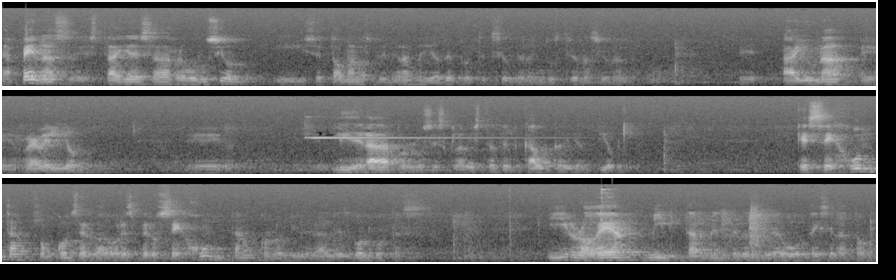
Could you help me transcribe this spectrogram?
Apenas estalla esa revolución y se toman las primeras medidas de protección de la industria nacional, eh, hay una eh, rebelión eh, liderada por los esclavistas del Cauca y Antioquia que se juntan, son conservadores, pero se juntan con los liberales golgotas y rodean militarmente la ciudad de Bogotá y se la toman.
